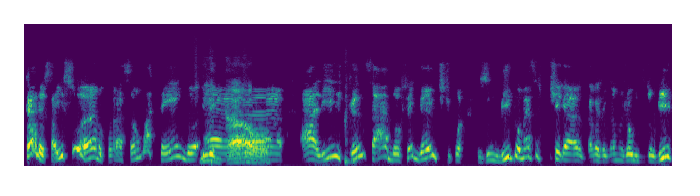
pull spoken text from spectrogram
Cara, eu saí suando, coração batendo. Que legal. É, ali, cansado, ofegante. Tipo, o zumbi começa a chegar. Eu tava jogando um jogo de zumbi,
